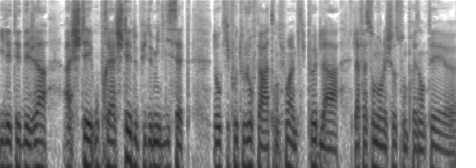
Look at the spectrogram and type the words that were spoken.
il était déjà acheté ou préacheté depuis 2017. Donc il faut toujours faire attention un petit peu de la, de la façon dont les choses sont présentées euh,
